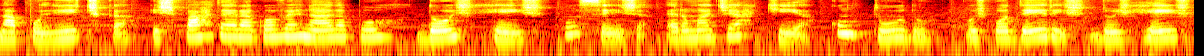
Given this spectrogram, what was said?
na política, Esparta era governada por dois reis, ou seja, era uma diarquia. Contudo, os poderes dos reis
